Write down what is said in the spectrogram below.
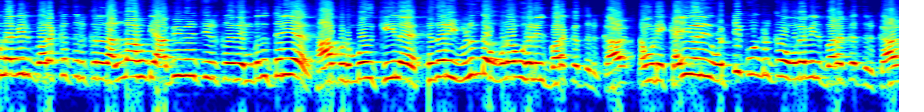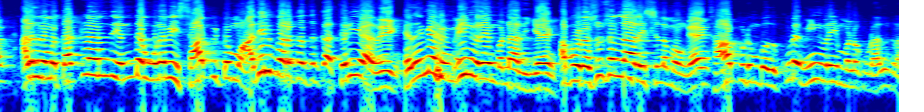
உணவில் பறக்கத்து இருக்கிறது அல்லாஹுடைய அபிவிருத்தி இருக்கிறது என்பது தெரியாது. சாப்பிடும்போது கீழே சிதறி விழுந்த உணவுகளில் பறக்கத்து நம்முடைய கைகளில் ஒட்டி கொண்டிருக்கிற உணவில் பறக்கத்து அல்லது நம்ம தட்டுல இருந்து எந்த உணவை சாப்பிட்டோமோ அதில் பறக்கத்திற்கா தெரியாது. எதையுமே மீன் விரயம் பண்ணாதீங்க. அப்போ ரசூசல்லா அலிஸ்லம் அவங்க சாப்பிடும்போது கூட மீன் விரயம் பண்ணக்கூடாதுங்கிறாங்க.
